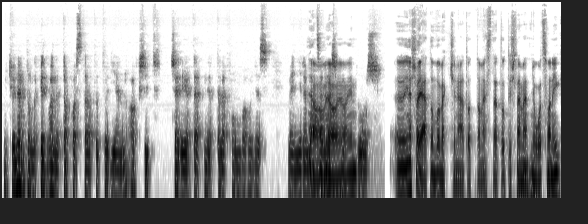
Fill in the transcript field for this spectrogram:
úgyhogy nem tudom, neked van-e tapasztalatod, hogy ilyen aksit cseréltetni a telefonba, hogy ez mennyire ja, ja, ja, én, én a sajátomban megcsináltattam ezt, tehát ott is lement 80-ig,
